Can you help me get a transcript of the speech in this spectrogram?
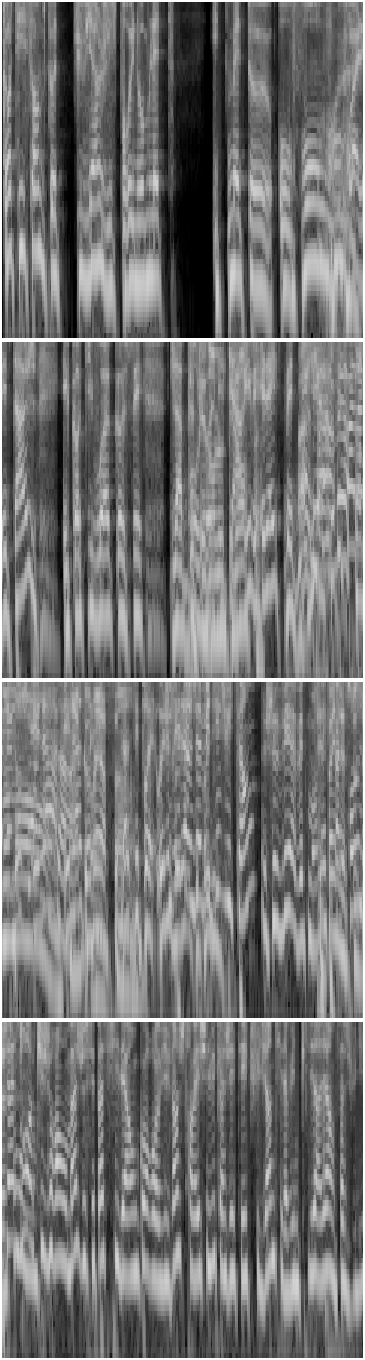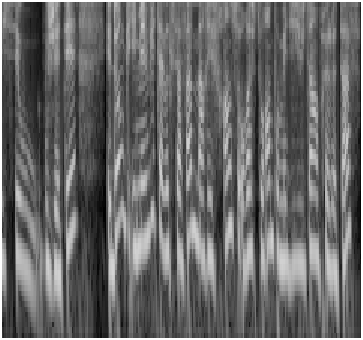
Quand ils sentent que tu viens juste pour une omelette, ils te mettent euh, au fond ou à l'étage. Et quand ils voient que c'est de la bourgeoisie qui arrive, et là ils te mettent Ah, un c'est commerce, pas la même chose. Et là, C'est et là, commerce. là, c'est pas. ouais, mais sais, là, quand j'avais pas une- 18 ans, je vais avec mon C'est pas une ex-patron, association, Jeannot, hein. à qui je rends hommage. Je sais pas s'il est encore euh, vivant. Je travaillais chez lui quand j'étais étudiante. Il avait une pizzeria en face du lycée où, où j'étais. Et donc, il m'invite avec sa femme, Marie-France, au restaurant pour mes 18 ans après le taf.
